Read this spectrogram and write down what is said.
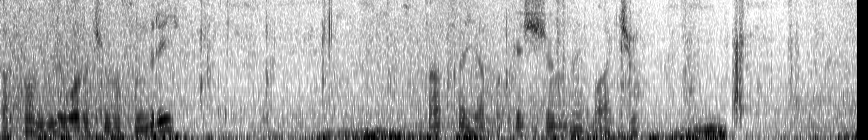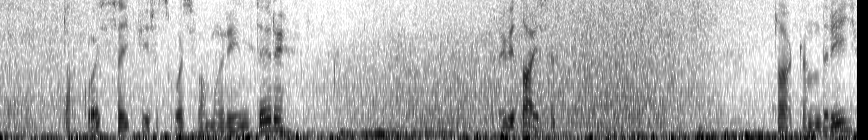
Так, вон ліворуч у нас Андрій. Стаса я поки що не бачу. Так, ось цей пірс. Ось вам орієнтири. Привітайся. Так, Андрій.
